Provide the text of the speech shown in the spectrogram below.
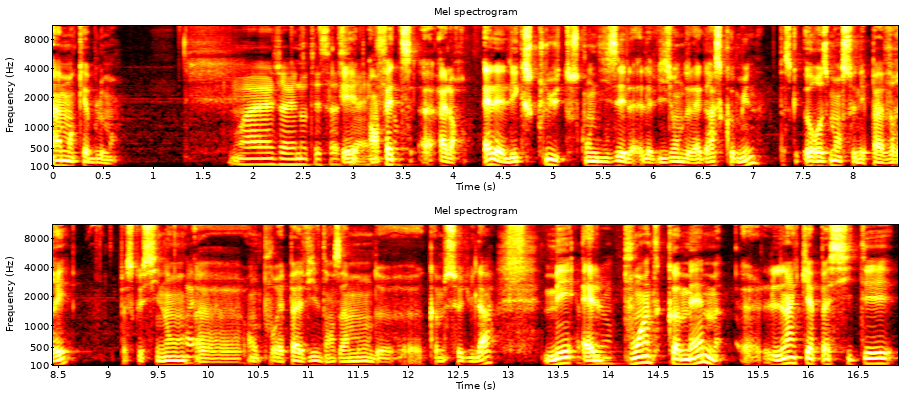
immanquablement. Ouais, j'avais noté ça. Et en fait, alors, elle, elle exclut tout ce qu'on disait, la, vision de la grâce commune, parce que heureusement, ce n'est pas vrai, parce que sinon, on ne pourrait pas vivre dans un monde comme celui-là. Mais elle pointe quand même l'incapacité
